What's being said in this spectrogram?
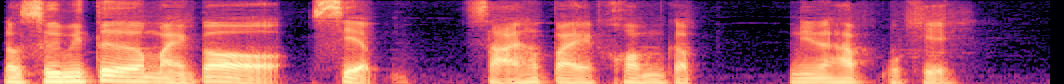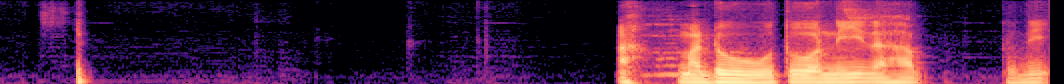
เราซื้อมิเตอร์ใหม่ก็เสียบสายเข้าไปคอมกับนี่นะครับ โอเคอะมาดูตัวนี้นะครับ ตัวนี้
